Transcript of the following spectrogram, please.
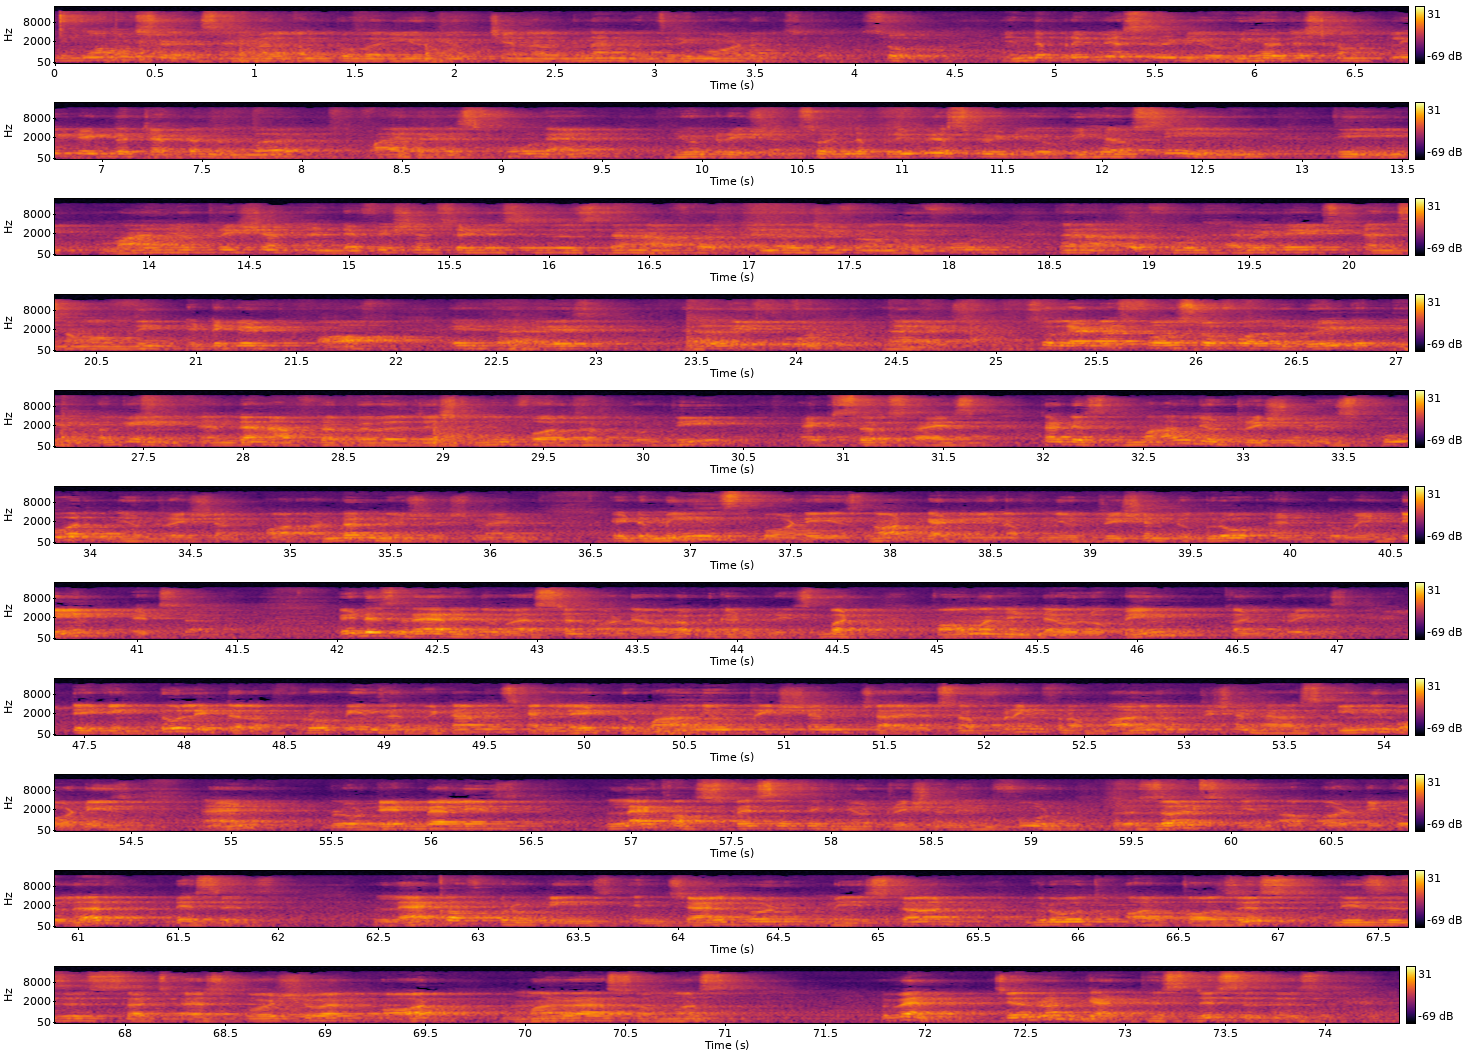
Good morning students and welcome to our YouTube channel Gyanmanjari Modern School. So in the previous video we have just completed the chapter number 5 that is food and nutrition. So in the previous video we have seen the malnutrition and deficiency diseases then after energy from the food then after food habitats and some of the etiquette of it that is healthy food habits. So let us first of all read it again and then after we will just move further to the exercise. That is malnutrition is poor nutrition or undernutrition. It means body is not getting enough nutrition to grow and to maintain itself. It is rare in the western or developed countries but common in developing countries Taking too little of proteins and vitamins can lead to malnutrition. Child suffering from malnutrition have skinny bodies and bloated bellies. Lack of specific nutrition in food results in a particular disease. Lack of proteins in childhood may stunt growth or causes diseases such as kwashiorkor or marasmus. When children get these diseases,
